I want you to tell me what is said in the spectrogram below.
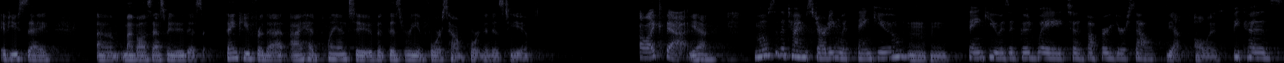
If you say, um, my boss asked me to do this, thank you for that. I had planned to, but this reinforced how important it is to you. I like that. Yeah. Most of the time starting with thank you, hmm thank you is a good way to buffer yourself Yeah, always. because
